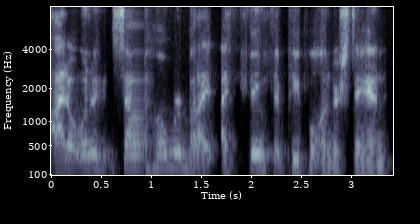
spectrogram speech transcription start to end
I don't want to sound homer, but I, I think that people understand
